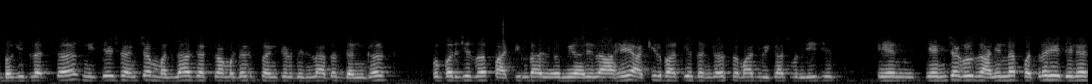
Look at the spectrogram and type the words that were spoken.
बघितलं तर नितेश यांच्या मल्हार जक्का मटण संकल्पनेला आता धनगर परिषदेचा पाठिंबा मिळालेला आहे. अखिल भारतीय धनगर समाज विकास परिषद यांच्याकडून राणेंना पत्र हे देण्यात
